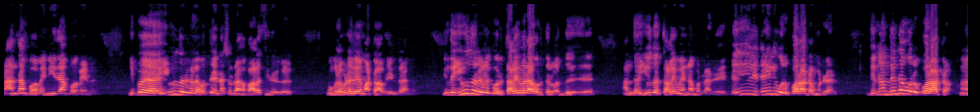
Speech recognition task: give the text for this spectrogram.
நான் தான் போவேன் நீ தான் போவேன்னு. இப்போ யூதர்களை வந்து என்ன சொல்கிறாங்க பாலஸ்தீனர்கள் உங்களை விடவே மாட்டோம் அப்படின்றாங்க. இந்த யூதர்களுக்கு ஒரு தலைவராக ஒருத்தர் வந்து அந்த யூத தலைவன் என்ன பண்ணுறாரு டெய்லி டெய்லி ஒரு போராட்டம் பண்ணுறாரு தினம் தினம் ஒரு போராட்டம். ஆ?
